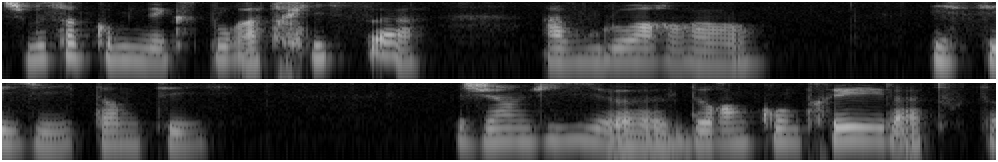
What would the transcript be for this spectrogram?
je me sens comme une exploratrice à, vouloir essayer, tenter, j'ai envie euh, de rencontrer là toutes,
